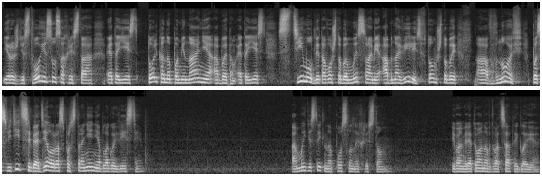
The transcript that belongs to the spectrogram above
И Рождество Иисуса Христа – это есть только напоминание об этом, это есть стимул для того, чтобы мы с вами обновились в том, чтобы а, вновь посвятить себя делу распространения благой вести а мы действительно посланы Христом. Евангелие от Иоанна в 20 главе.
